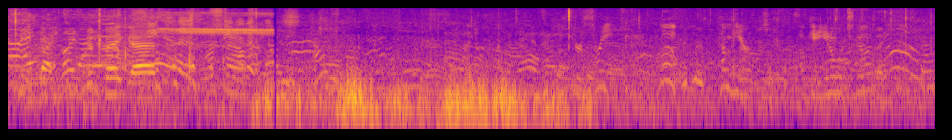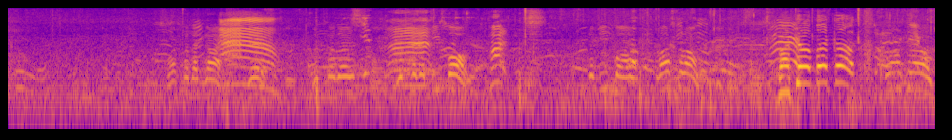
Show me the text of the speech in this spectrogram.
Good fake, guys. You're three. Move. Come here. Okay, you know what you're doing? Look for the guy. Yes. Look for the, look for the deep ball. Hut. The deep ball. Cross it out. Back up, back up. Cross it out.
